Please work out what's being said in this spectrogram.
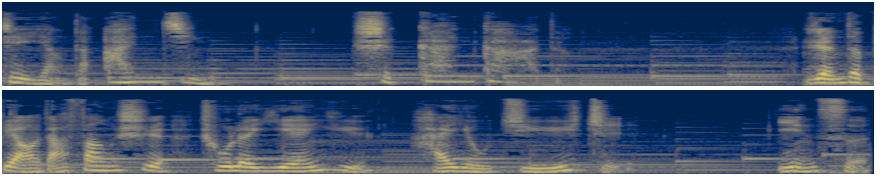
这样的安静，是尴尬的。人的表达方式除了言语，还有举止，因此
